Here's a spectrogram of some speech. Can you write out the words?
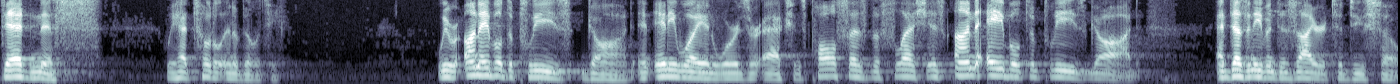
deadness, we had total inability. We were unable to please God in any way in words or actions. Paul says the flesh is unable to please God and doesn't even desire to do so.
